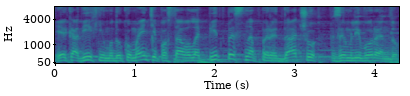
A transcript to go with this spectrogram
яка в їхньому документі поставила підпис на передачу землі в оренду.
